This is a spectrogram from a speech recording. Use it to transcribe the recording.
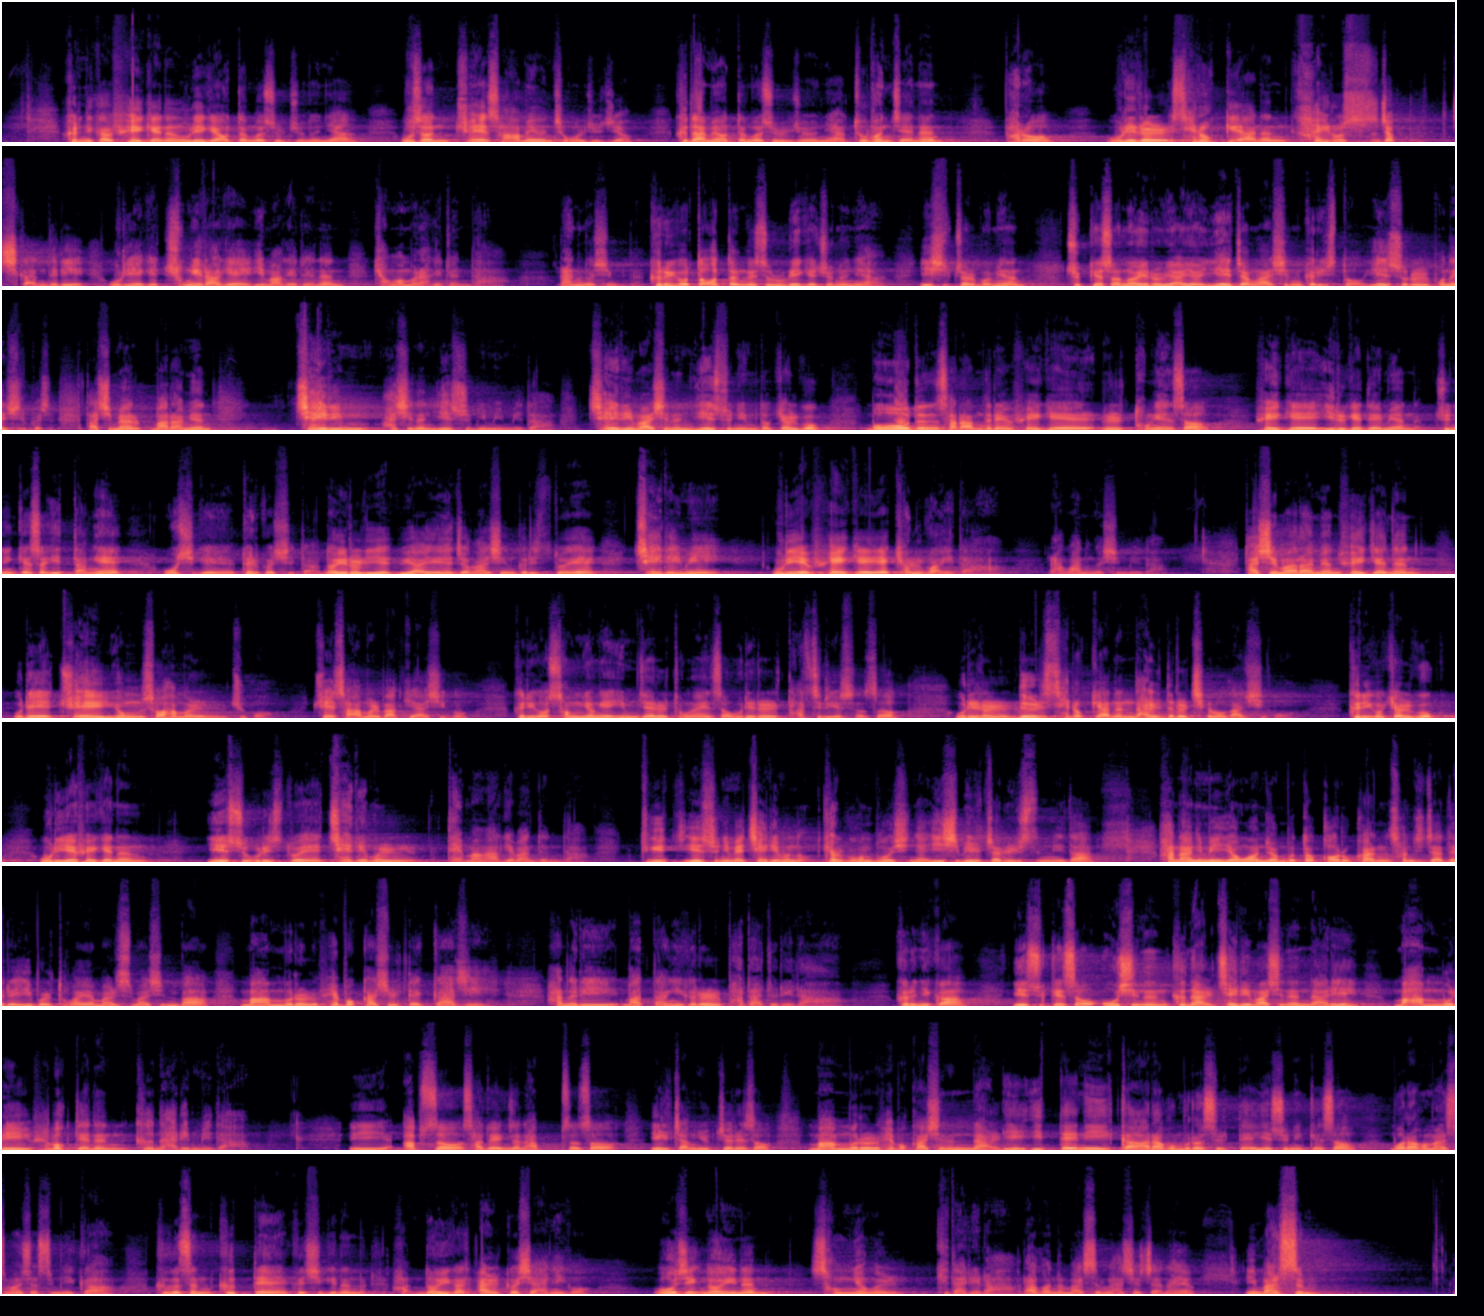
그러니까 회개는 우리에게 어떤 것을 주느냐? 우선 죄 사함의 은총을 주죠. 그 다음에 어떤 것을 주느냐? 두 번째는 바로 우리를 새롭게 하는 카이로스적 시간들이 우리에게 충실하게 임하게 되는 경험을 하게 된다. 라는 것입니다. 그리고 또 어떤 것을 우리에게 주느냐? 20절 보면 주께서 너희를 위하여 예정하신 그리스도 예수를 보내실 것이다. 다시 말하면 재림하시는 예수님입니다. 재림하시는 예수님도 결국 모든 사람들의 회개를 통해서 회개에 이르게 되면 주님께서 이 땅에 오시게 될 것이다. 너희를 예- 위하여 예정하신 그리스도의 재림이 우리의 회개의 결과이다. 라고 하는 것입니다. 다시 말하면 회개는 우리의 죄 용서함을 주고 죄 사함을 받게 하시고 그리고 성령의 임재를 통해서 우리를 다스리셔서 우리를 늘 새롭게 하는 날들을 채워 가시고 그리고 결국 우리의 회개는 예수 그리스도의 재림을 대망하게 만든다. 이 예수님의 재림은 결국은 무엇이냐? 21절을 읽습니다. 하나님이 영원 전부터 거룩한 선지자들의 입을 통하여 말씀하신 바 만물을 회복하실 때까지 하늘이 마땅히 그를 받아들이라. 그러니까 예수께서 오시는 그날 재림하시는 날이 만물이 회복되는 그 날입니다. 이 앞서 사도행전 앞서서 1장 6절에서 만물을 회복하시는 날이 이때니까라고 물었을 때 예수님께서 뭐라고 말씀하셨습니까? 그것은 그때 그 시기는 하- 너희가 알 것이 아니고 오직 너희는 성령을 기다리라라고 하는 말씀을 하셨잖아요. 이 말씀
